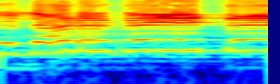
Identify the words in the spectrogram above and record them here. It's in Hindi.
लड़ गई ते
